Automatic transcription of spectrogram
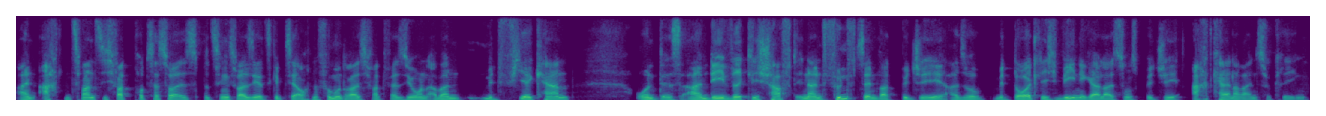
ein 28 Watt Prozessor ist, beziehungsweise jetzt gibt es ja auch eine 35 Watt Version, aber mit vier Kernen und es AMD wirklich schafft, in ein 15 Watt Budget, also mit deutlich weniger Leistungsbudget, acht Kerne reinzukriegen.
